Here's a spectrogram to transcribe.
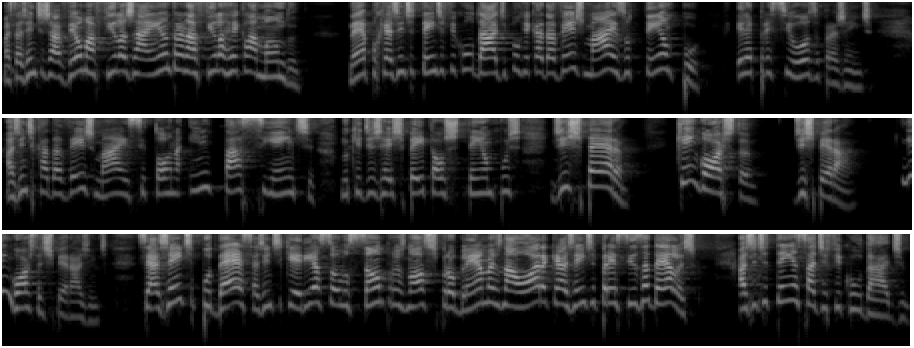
Mas se a gente já vê uma fila, já entra na fila reclamando. Né? Porque a gente tem dificuldade, porque cada vez mais o tempo ele é precioso para a gente. A gente cada vez mais se torna impaciente no que diz respeito aos tempos de espera. Quem gosta de esperar? Ninguém gosta de esperar, gente. Se a gente pudesse, a gente queria a solução para os nossos problemas na hora que a gente precisa delas. A gente tem essa dificuldade.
